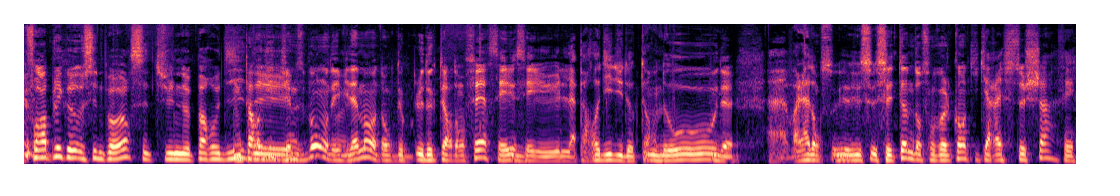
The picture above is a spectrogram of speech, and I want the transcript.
Il faut rappeler que Austin Powers, c'est une parodie, Une parodie des- de James Bond, évidemment. Donc, de- le Docteur d'Enfer, c'est la parodie du Docteur No. de- euh, voilà, dans ce- ce- cet homme dans son volcan qui caresse ce chat. Fait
